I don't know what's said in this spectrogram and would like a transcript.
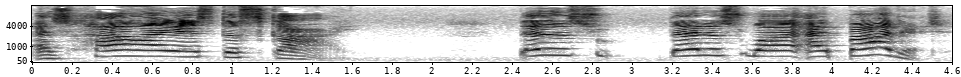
as high as the sky. That is, that is why I bought it.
